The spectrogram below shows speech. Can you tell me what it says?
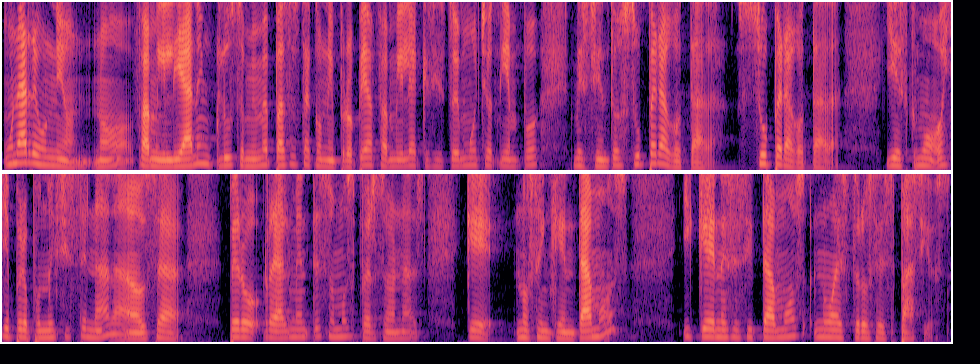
una reunión, ¿no? Familiar incluso, a mí me pasa hasta con mi propia familia, que si estoy mucho tiempo, me siento súper agotada, súper agotada. Y es como, oye, pero pues no existe nada, o sea, pero realmente somos personas que nos encantamos y que necesitamos nuestros espacios.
